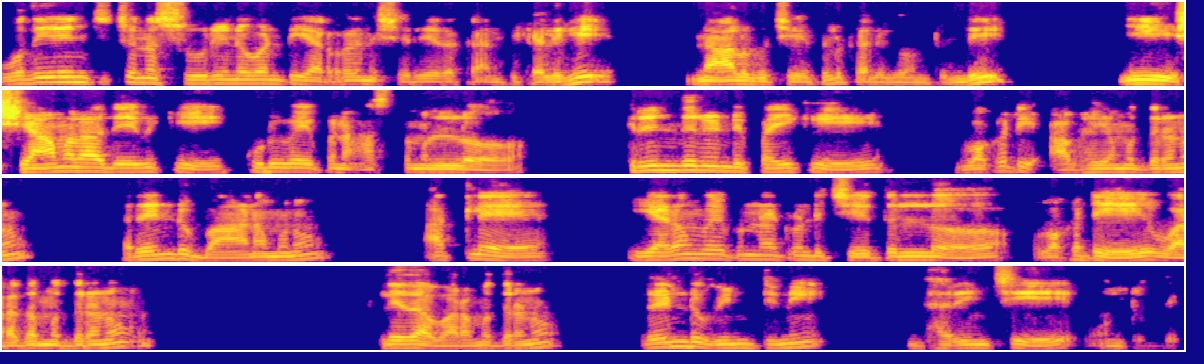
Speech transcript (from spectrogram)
ఉదయించుచున్న సూర్యుని వంటి ఎర్రని శరీర కాంతి కలిగి నాలుగు చేతులు కలిగి ఉంటుంది. ఈ శ్యామలాదేవికి కుడివైపున హస్తముల్లో క్రింది నుండి పైకి ఒకటి అభయముద్రను రెండు బాణమును అట్లే ఎడం వైపు ఉన్నటువంటి చేతుల్లో ఒకటి వరద ముద్రను లేదా వరముద్రను రెండు వింటిని ధరించి ఉంటుంది.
